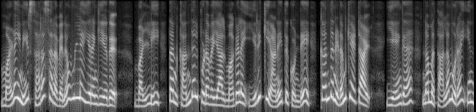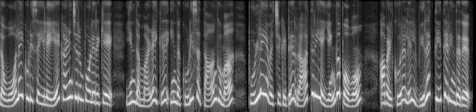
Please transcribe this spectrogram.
மழைநீர் சரசரவென உள்ளே இறங்கியது. வள்ளி தன் கந்தல் புடவையால் மகளை இறுக்கி அணைத்துக் கொண்டே கந்தனிடம் கேட்டாள். ஏங்க நம்ம தலைமுறை இந்த ஓலை குடிசையிலேயே கழிஞ்சிரும் போலிருக்கே. இந்த மழைக்கு இந்த குடிசை தாங்குமா? புள்ளைய வச்சுக்கிட்டு ராத்திரிய எங்க போவோம்? அவள் குரலில் விரக்தி தெரிந்தது.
